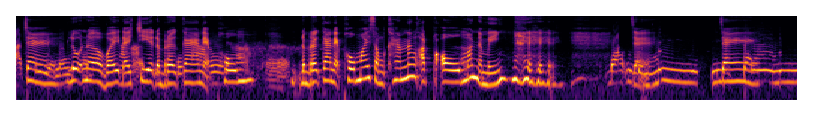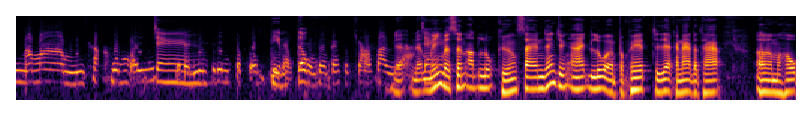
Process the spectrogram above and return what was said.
ដាច់ចាលក់នៅអ្វីដែលជាតម្រូវការអ្នកភូមិតម្រូវការអ្នកភូមិហើយសំខាន់ហ្នឹងអត់ផ្អូមណាណាមីងបោះចាមីចាមីម៉ាម៉ាមីខាក់ឃុំអីចាមានត្រៀមទុកត្រៀមទុកខ្ញុំតែទុកចោលទៅអ្នកអ្នកចា៎មីងបើសិនអត់លក់គ្រឿងសែនអញ្ចឹងយើងអាចលក់ប្រភេទជាលក្ខណៈដែលថាអឺមហូប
